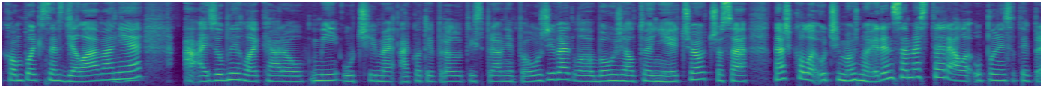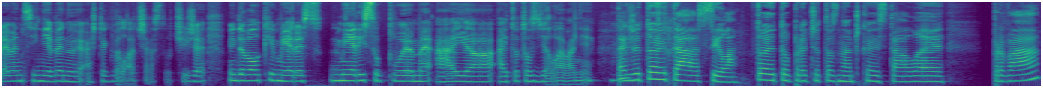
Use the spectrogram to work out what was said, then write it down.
komplexné vzdelávanie a aj zubných lekárov my učíme, ako tie produkty správne používať, lebo bohužiaľ to je niečo, čo sa na škole škole učí možno jeden semester, ale úplne sa tej prevencii nevenuje až tak veľa času. Čiže my do veľkej miery, miery suplujeme aj, aj toto vzdelávanie. Mhm. Takže to je tá sila. To je to, prečo tá značka je stále prvá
